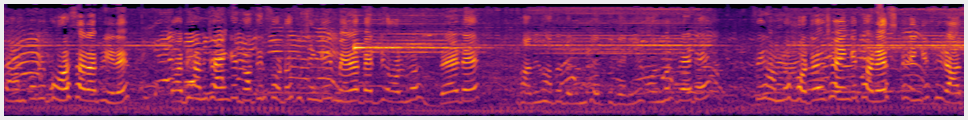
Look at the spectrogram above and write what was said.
शाम को भी बहुत सारा भीड़ है। तो अभी हम जाएँगे दो तीन फ़ोटो खींचेंगे। मेरा बैटरी ऑलमोस्ट डेड है। भाभी वहाँ पे बेडरूम खरीद के देंगे ऑलमोस्ट डेड है। फिर हम लोग होटल जाएँगे, थोड़ा रेस्ट करेंगे, फिर रात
